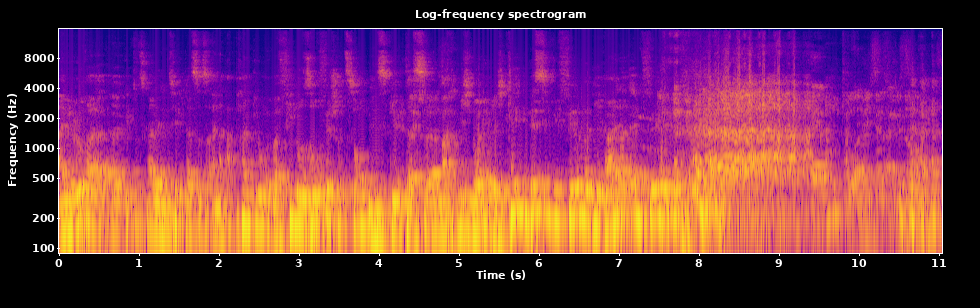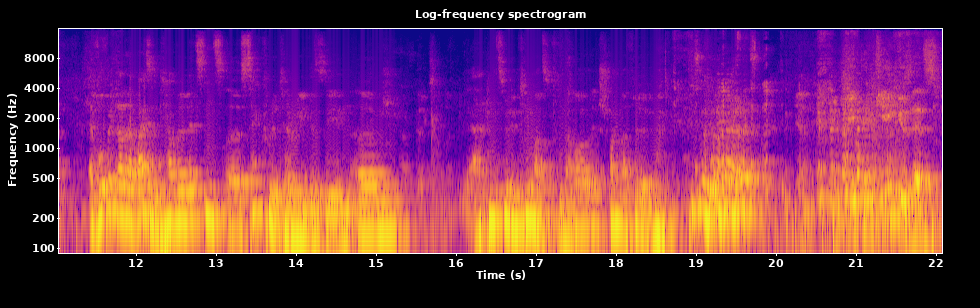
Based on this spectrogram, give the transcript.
Ein Hörer äh, gibt uns gerade den Tipp, dass es eine Abhandlung über philosophische Zombies gibt. Das äh, macht mich neugierig. Klingt ein bisschen wie Filme, die Reinhard empfiehlt. Äh, wo wir gerade dabei sind, ich habe letztens äh, Secretary gesehen. Ähm, hat nichts mit dem Thema zu tun, aber ein spannender Film. Entgegengesetzt,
